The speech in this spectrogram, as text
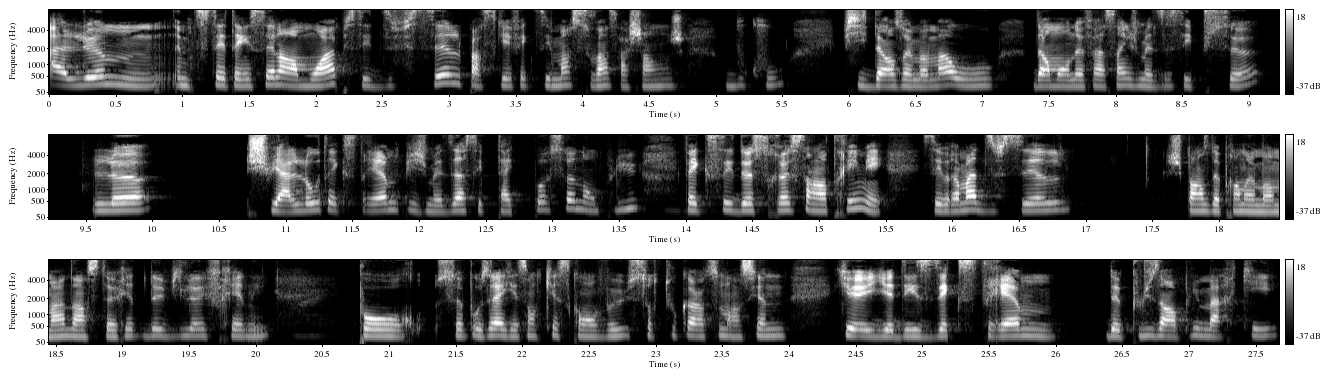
allume une petite étincelle en moi, puis c'est difficile parce qu'effectivement, souvent, ça change beaucoup. Puis dans un moment où, dans mon 9 à 5, je me dis, c'est plus ça, là, je suis à l'autre extrême, puis je me dis, ah, c'est peut-être pas ça non plus. Fait que c'est de se recentrer, mais c'est vraiment difficile, je pense, de prendre un moment dans ce rythme de vie-là effréné pour se poser la question qu'est-ce qu'on veut, surtout quand tu mentionnes qu'il y a des extrêmes de plus en plus marqués,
